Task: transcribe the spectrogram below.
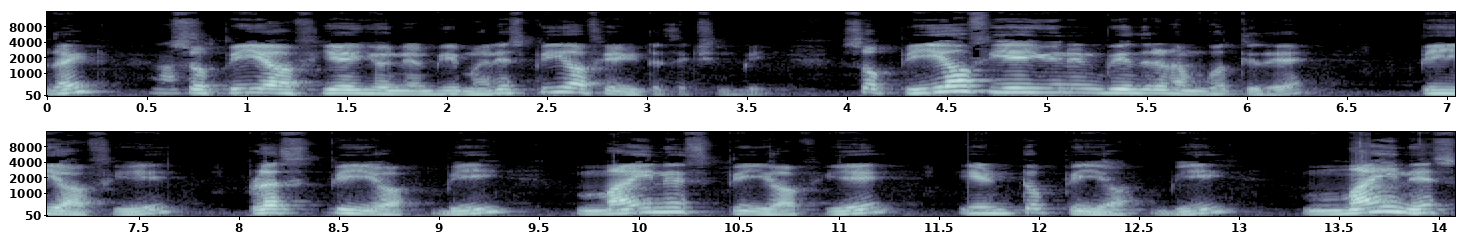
right so P of A union B minus P of A intersection B so P of A union B ಅಂದರೆ ನಮ್ಗೆ ಗೊತ್ತಿದೆ P of A plus P of B minus P of A into P of B minus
